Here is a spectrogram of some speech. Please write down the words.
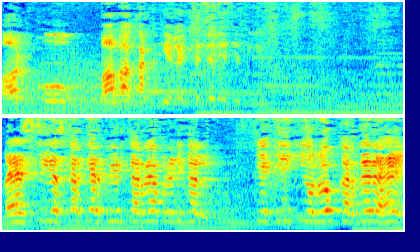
ਔਰ ਉਹ ਬਾਬਾ ਖੱਟ ਕੇ ਇਲੈਕਸ਼ਨ ਚਲੇ ਜਿੱਤ ਗਏ ਮੈਂ ਇਸ ਚੀਜ਼ ਕਰਕੇ ਰਿਪੀਟ ਕਰ ਰਿਹਾ ਪੋਲੀਟੀਕਲ ਕਿ ਕੀ ਕੀ ਉਹ ਲੋਕ ਕਰਦੇ ਰਹੇ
